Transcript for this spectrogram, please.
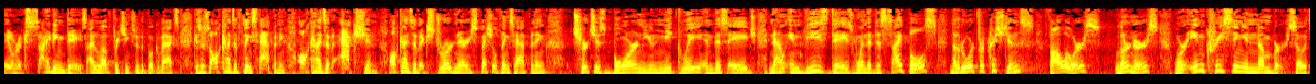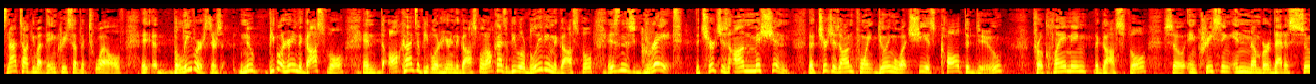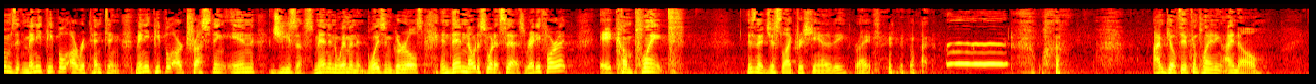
they were exciting days. I love preaching through the book of Acts because there's all kinds of things happening, all kinds of action, all kinds of extraordinary special things happening. Churches born uniquely in this age. Now in these days when the disciples, another word for Christians, followers, learners were increasing in number. So it's not talking about the increase of the 12. Uh, believers, there's new, people are hearing the gospel and all kinds of people are hearing the gospel and all kinds of people are believing the gospel. Isn't this great? The church is on mission. The church is on point doing what she is called to do proclaiming the gospel. So increasing in number, that assumes that many people are repenting. Many people are trusting in Jesus, men and women and boys and girls. And then notice what it says. Ready for it? A complaint. Isn't it just like Christianity, right? I'm guilty of complaining. I know.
